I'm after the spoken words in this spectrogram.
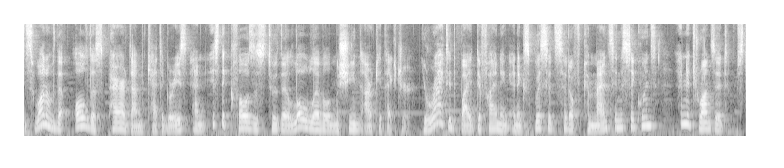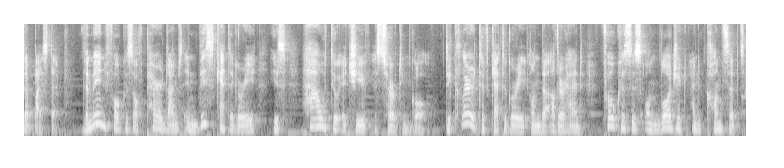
It's one of the oldest paradigm categories and is the closest to the low-level machine architecture. You write it by defining an explicit set of commands in a sequence and it runs it step by step. The main focus of paradigms in this category is how to achieve a certain goal. Declarative category, on the other hand, focuses on logic and concepts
